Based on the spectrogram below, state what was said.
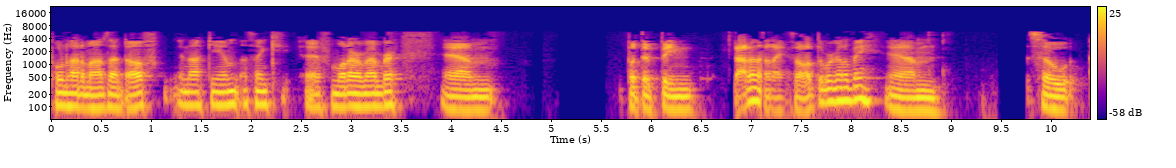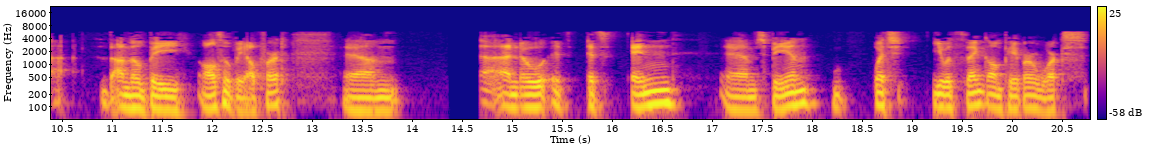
Poland had a man sent off in that game, I think, uh, from what I remember. Um, but they've been better than I thought they were going to be. Um, so, uh, and they'll be also be up for it. Um, I know it, it's in um, Spain, which you would think on paper works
